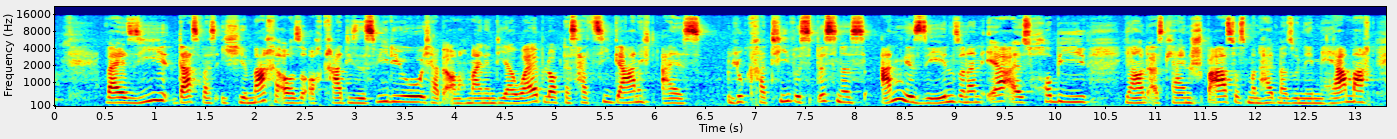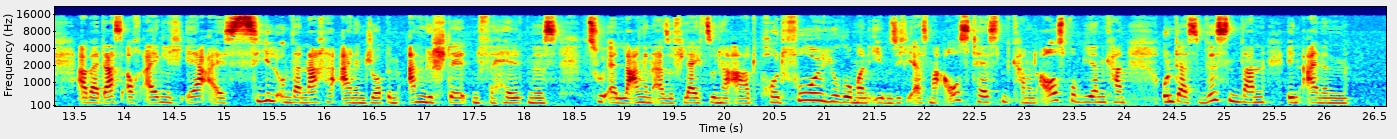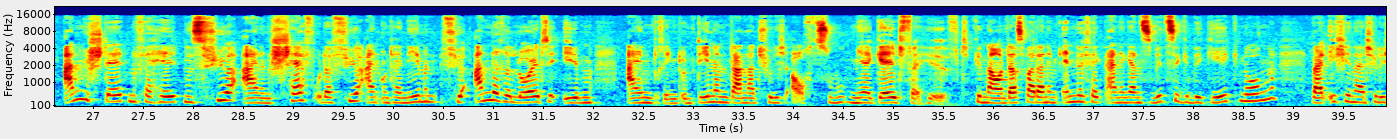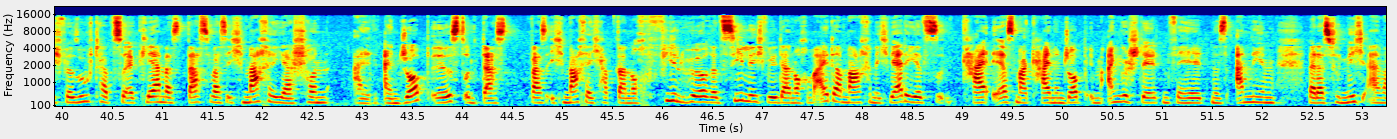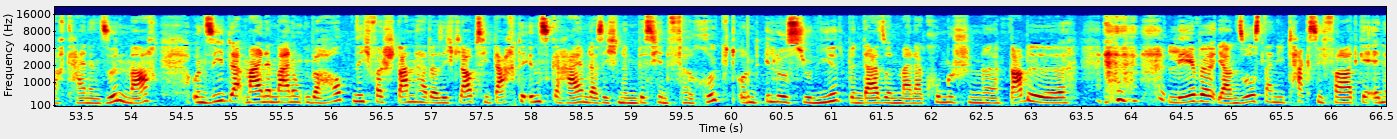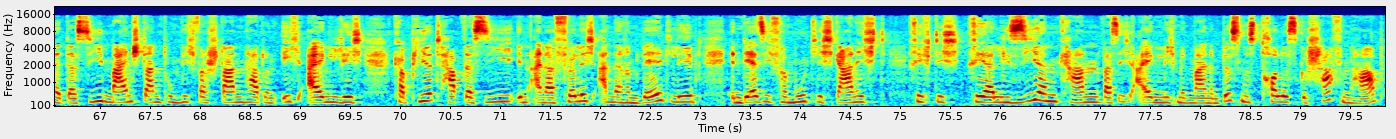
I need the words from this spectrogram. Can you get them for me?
weil sie das, was ich hier mache, also auch gerade dieses Video, ich habe ja auch noch meinen DIY-Blog, das hat sie gar nicht als lukratives Business angesehen, sondern eher als Hobby, ja, und als kleinen Spaß, was man halt mal so nebenher macht, aber das auch eigentlich eher als Ziel, um dann nachher einen Job im Angestelltenverhältnis zu erlangen, also vielleicht so eine Art Portfolio, wo man eben sich erstmal austesten kann und ausprobieren kann und das Wissen dann in einem Angestelltenverhältnis für einen Chef oder für ein Unternehmen für andere Leute eben einbringt und denen dann natürlich auch zu mehr Geld verhilft. Genau, und das war dann im Endeffekt eine ganz witzige Begegnung, weil ich ihr natürlich versucht habe zu erklären, dass das, was ich mache, ja schon ein, ein Job ist und dass was ich mache. Ich habe da noch viel höhere Ziele, ich will da noch weitermachen. Ich werde jetzt ke erstmal keinen Job im Angestelltenverhältnis annehmen, weil das für mich einfach keinen Sinn macht. Und sie meine Meinung überhaupt nicht verstanden hat. Also ich glaube, sie dachte insgeheim, dass ich ein bisschen verrückt und illusioniert bin, da so in meiner komischen Bubble lebe. Ja, und so ist dann die Taxifahrt geendet, dass sie meinen Standpunkt nicht verstanden hat und ich eigentlich kapiert habe, dass sie in einer völlig anderen Welt lebt, in der sie vermutlich gar nicht richtig realisieren kann, was ich eigentlich mit meinem Business Tolles geschaffen habe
